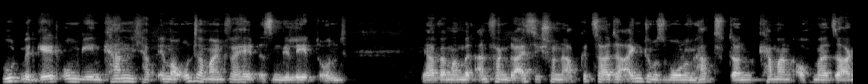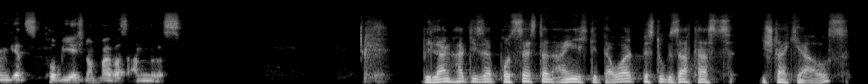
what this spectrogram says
gut mit Geld umgehen kann. Ich habe immer unter meinen Verhältnissen gelebt und ja, wenn man mit Anfang 30 schon eine abgezahlte Eigentumswohnung hat, dann kann man auch mal sagen, jetzt probiere ich noch mal was anderes. Wie lange hat dieser Prozess dann eigentlich gedauert, bis du gesagt hast, ich steige hier aus? ist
